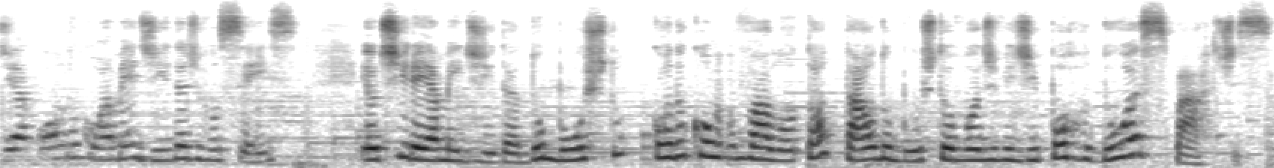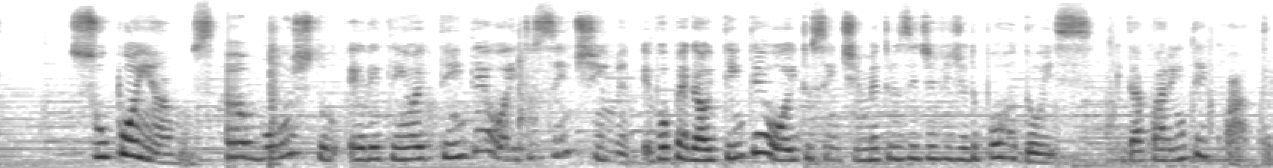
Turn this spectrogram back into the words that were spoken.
de acordo com a medida de vocês. Eu tirei a medida do busto, de acordo com o valor total do busto, eu vou dividir por duas partes. Suponhamos, meu busto, ele tem 88 centímetros. Eu vou pegar 88 centímetros e dividido por 2, que dá 44.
